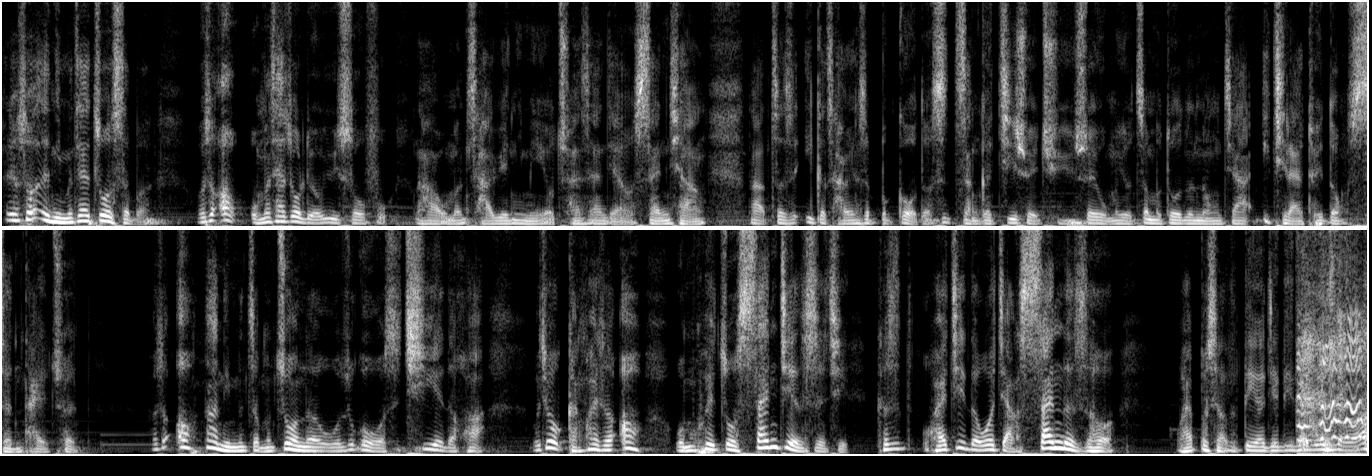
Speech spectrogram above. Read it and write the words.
他就说：“，你们在做什么？”我说：“哦，我们在做流域收复。然后我们茶园里面有穿山甲，有山羌。那这是一个茶园是不够的，是整个积水区。所以我们有这么多的农家一起来推动生态村。”他说：“哦，那你们怎么做呢？我如果我是企业的话，我就赶快说：哦，我们会做三件事情。可是我还记得我讲三的时候。”我还不晓得第二件、第三件是什么，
